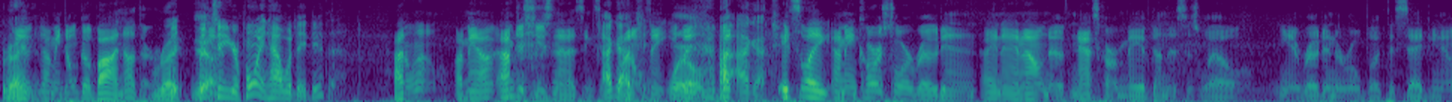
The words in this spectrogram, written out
Right. I mean, don't go buy another. Right. But Yeah. to your point, how would they do that? I don't know. I mean, I'm, I'm just using that as an example. I got don't you. think. Well- but, but I, I got you. it's like I mean, Cars Tour wrote in, and, and I don't know if NASCAR may have done this as well. You know, wrote in the rule book that said, you know,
